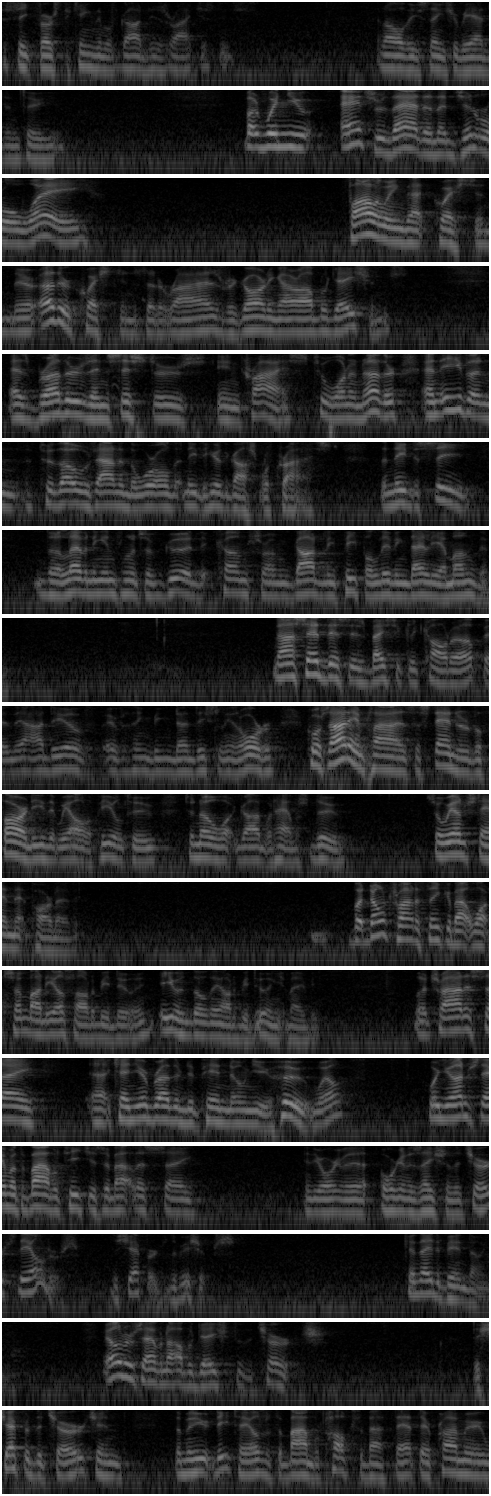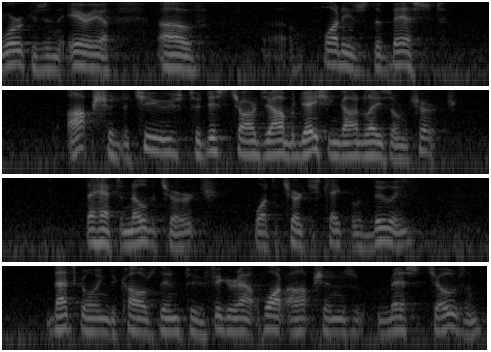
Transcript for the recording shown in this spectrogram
To seek first the kingdom of God and his righteousness. And all these things shall be added unto you. But when you answer that in a general way, following that question, there are other questions that arise regarding our obligations as brothers and sisters in Christ to one another and even to those out in the world that need to hear the gospel of Christ, that need to see the leavening influence of good that comes from godly people living daily among them. Now, I said this is basically caught up in the idea of everything being done decently in order. Of course, that implies a standard of authority that we all appeal to to know what God would have us do. So we understand that part of it. But don't try to think about what somebody else ought to be doing, even though they ought to be doing it, maybe. But try to say, uh, can your brother depend on you? Who? Well, when you understand what the Bible teaches about, let's say, in the organization of the church, the elders, the shepherds, the bishops. Can they depend on you? Elders have an obligation to the church to shepherd the church and the minute details that the Bible talks about that. Their primary work is in the area of uh, what is the best option to choose to discharge the obligation God lays on the church. They have to know the church, what the church is capable of doing. That's going to cause them to figure out what options best chosen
